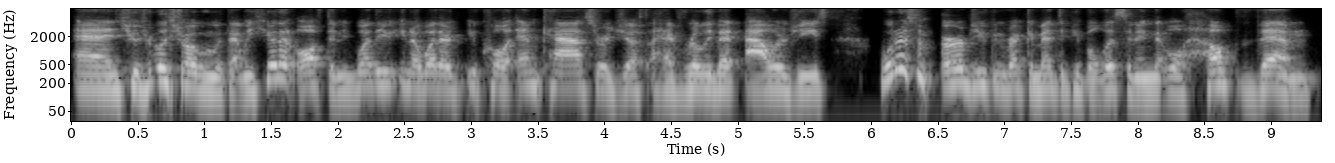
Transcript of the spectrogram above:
and she was really struggling with that. We hear that often whether you, you know whether you call it mcas or just i have really bad allergies. What are some herbs you can recommend to people listening that will help them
